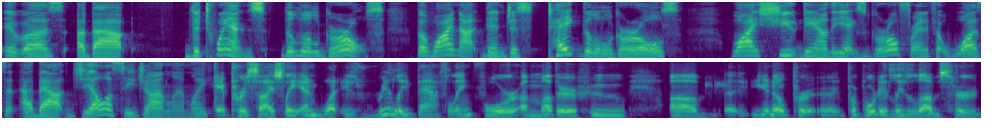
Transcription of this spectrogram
it was about the twins, the little girls. But why not then just take the little girls? Why shoot down the ex girlfriend if it wasn't about jealousy, John Lemley? Precisely. And what is really baffling for a mother who uh, you know, pur- purportedly loves her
